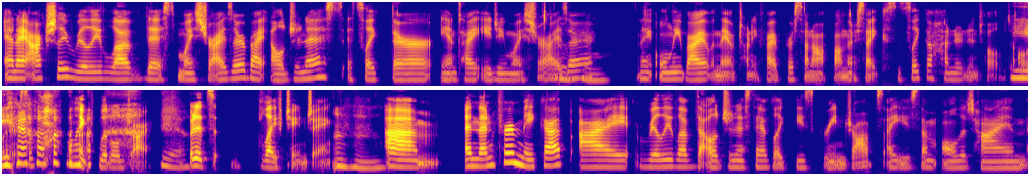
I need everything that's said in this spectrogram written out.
and I actually really love this moisturizer by Algenist. It's like their anti-aging moisturizer, Ooh. And I only buy it when they have twenty five percent off on their site because it's like hundred and twelve Yeah. dollars, like little jar, Yeah. but it's life changing. Mm-hmm. Um, and then for makeup, I really love the Algenist. They have like these green drops. I use them all the time.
